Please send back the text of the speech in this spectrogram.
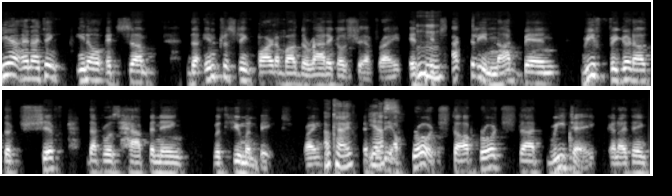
Yeah and i think you know it's um, the interesting part about the radical shift right? It, mm-hmm. it's actually not been we figured out the shift that was happening with human beings right? Okay. And yes. So the approach, the approach that we take, and I think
